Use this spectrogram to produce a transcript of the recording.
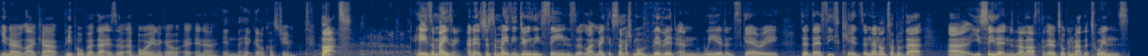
you know, like uh, people, but that is a, a boy and a girl uh, in a in the Hit Girl costume. But he's amazing, and it's just amazing doing these scenes that like make it so much more vivid and weird and scary. That there's these kids, and then on top of that, uh, you see that in the last they were talking about the twins.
